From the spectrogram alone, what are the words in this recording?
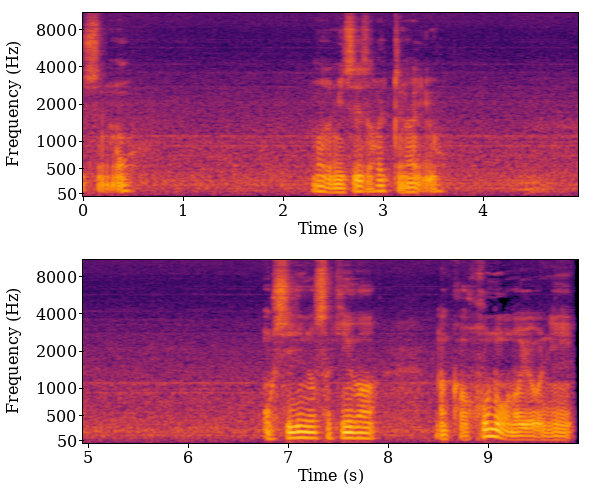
何してんの？まだ水餌入ってないよ。お尻の先がなんか炎のように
